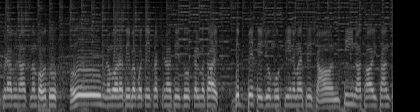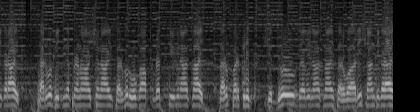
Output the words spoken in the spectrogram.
पीड़ा विनाशनम भवतु। ओम नमो रते भगवते प्रक्षिणा से दोष कलमसाय दिव्य तेजो मूर्ति नमः। श्री शांति नाथाय शांति कराय सर्व प्रकृत शुद्रो विनाशनाय सर्वारि शांति कराय।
